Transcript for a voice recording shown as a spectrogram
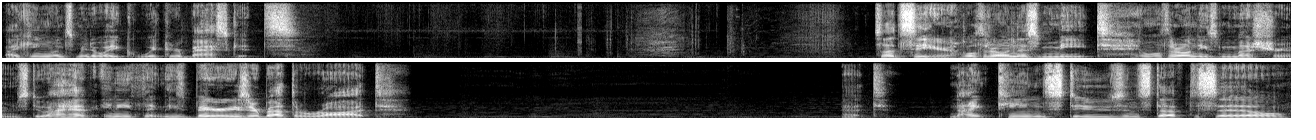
Viking wants me to make wicker baskets. So let's see here. We'll throw in this meat and we'll throw in these mushrooms. Do I have anything? These berries are about to rot. Got 19 stews and stuff to sell.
